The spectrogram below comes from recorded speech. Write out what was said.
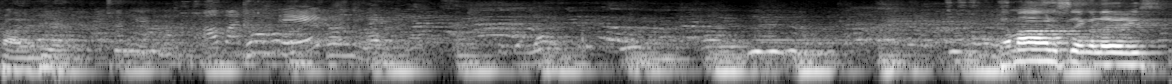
probably here. On stage? Come on, single ladies.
